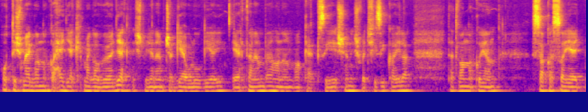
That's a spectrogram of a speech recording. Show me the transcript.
ott is megvannak a hegyek, meg a völgyek, és ugye nem csak geológiai értelemben, hanem akár pszichésen is, vagy fizikailag. Tehát vannak olyan szakaszai egy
